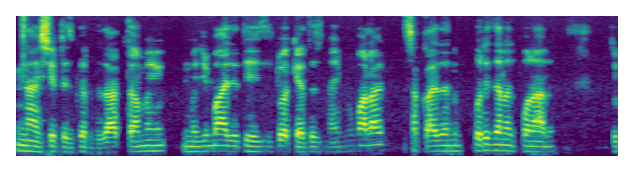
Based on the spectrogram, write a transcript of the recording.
नाही शेटच करतात आता मी म्हणजे माझ्या ते डोक्यातच नाही. मग मला सकाळ जण बरेच जणांचा फोन आला. ते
